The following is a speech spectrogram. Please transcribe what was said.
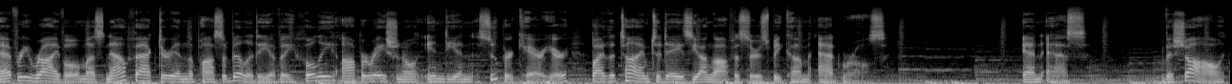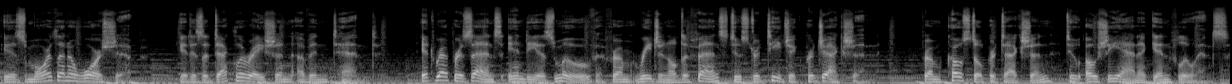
Every rival must now factor in the possibility of a fully operational Indian supercarrier by the time today's young officers become admirals. NS Vishal is more than a warship. It is a declaration of intent. It represents India's move from regional defense to strategic projection, from coastal protection to oceanic influence.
